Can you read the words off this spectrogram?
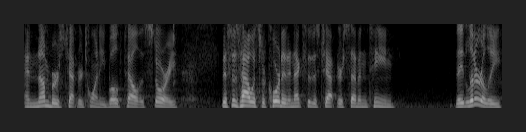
and Numbers chapter 20, both tell this story. This is how it's recorded in Exodus chapter 17. They literally,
